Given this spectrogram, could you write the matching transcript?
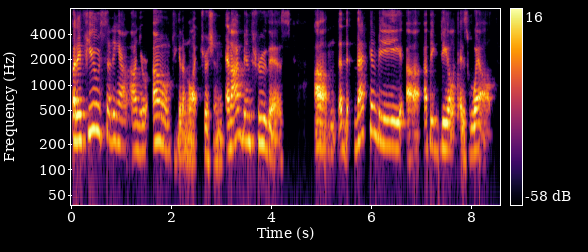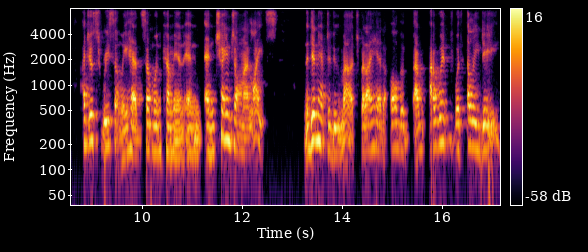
But if you're setting out on your own to get an electrician, and I've been through this, um, th- that can be uh, a big deal as well. I just recently had someone come in and and change all my lights. They didn't have to do much, but I had all the. I, I went with LED,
